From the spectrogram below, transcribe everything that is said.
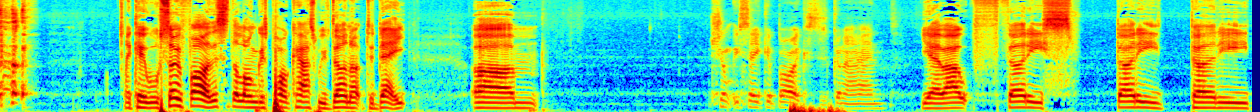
okay. Well, so far this is the longest podcast we've done up to date. Um. Shouldn't we say goodbye because it's gonna end? Yeah, about 30, s- 30, 30,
